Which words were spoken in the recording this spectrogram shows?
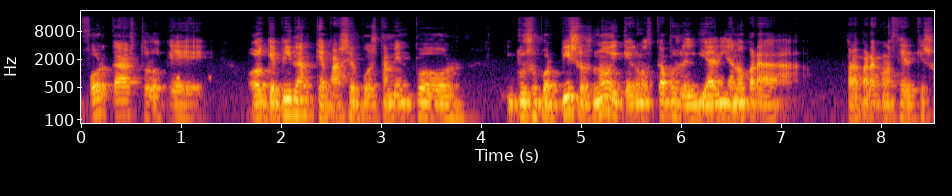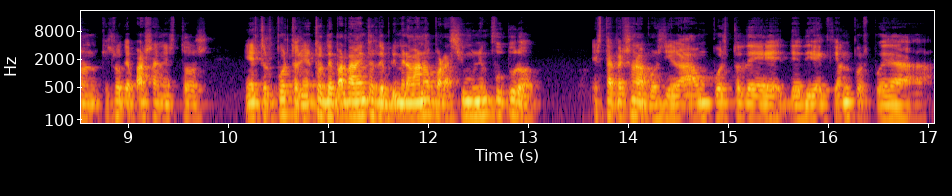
forecast o lo que o lo que pida, que pase pues también por incluso por pisos, ¿no? Y que conozca pues el día a día, ¿no? Para, para, conocer qué, son, qué es lo que pasa en estos, en estos puestos, en estos departamentos de primera mano, para si en un futuro esta persona pues llega a un puesto de, dirección, pues pueda...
